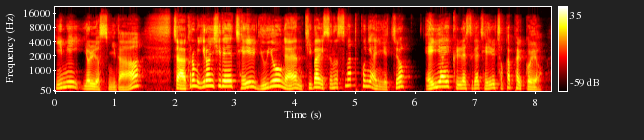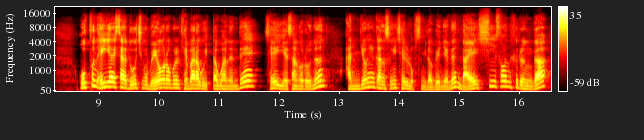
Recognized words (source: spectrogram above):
이미 열렸습니다. 자, 그럼 이런 시대에 제일 유용한 디바이스는 스마트폰이 아니겠죠? AI 글래스가 제일 적합할 거예요. 오픈 AI사도 지금 웨어러블 개발하고 있다고 하는데 제 예상으로는 안경일 가능성이 제일 높습니다. 왜냐하면 나의 시선 흐름과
